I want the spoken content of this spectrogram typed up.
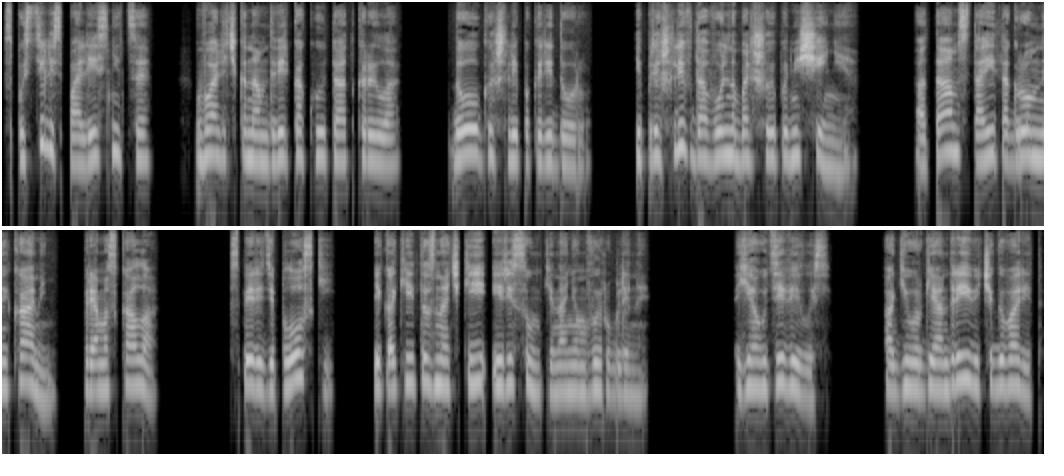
Спустились по лестнице, Валечка нам дверь какую-то открыла, долго шли по коридору и пришли в довольно большое помещение. А там стоит огромный камень, прямо скала. Спереди плоский, и какие-то значки и рисунки на нем вырублены. Я удивилась, а Георгий Андреевич и говорит,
